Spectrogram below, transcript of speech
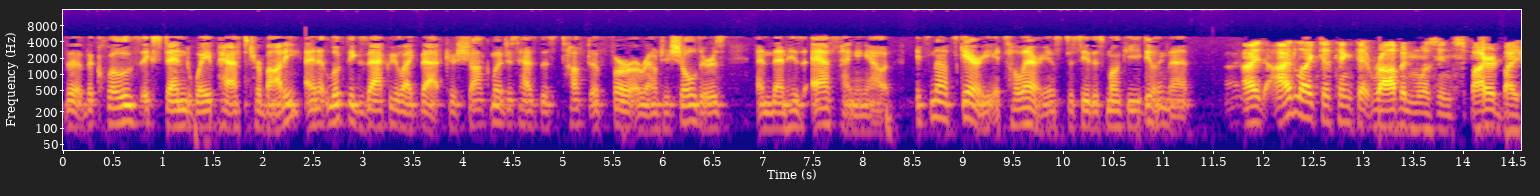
the the clothes extend way past her body, and it looked exactly like that because Shakma just has this tuft of fur around his shoulders and then his ass hanging out. It's not scary. It's hilarious to see this monkey doing that. I'd, I'd like to think that Robyn was inspired by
